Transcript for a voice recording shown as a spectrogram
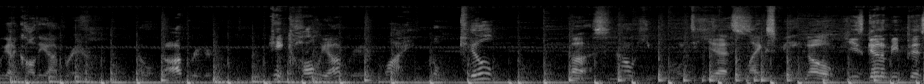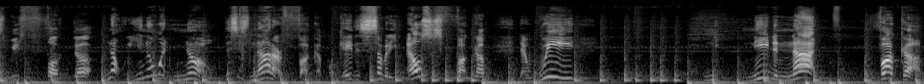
we gotta call the operator. No, the operator. You can't call the operator. Why? He'll kill us. No. He Yes. likes me. No, he's gonna be pissed. We fucked up. No, you know what? No, this is not our fuck up. Okay, this is somebody else's fuck up that we n- need to not fuck up.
